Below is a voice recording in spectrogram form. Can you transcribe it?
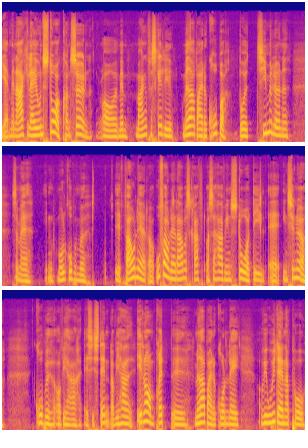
Ja, men Arkil er jo en stor koncern, og med mange forskellige medarbejdergrupper, både timelønnet, som er en målgruppe med øh, faglært og ufaglært arbejdskraft, og så har vi en stor del af ingeniør gruppe, og vi har assistent, og vi har et enormt bredt øh, medarbejdergrundlag, og vi uddanner på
